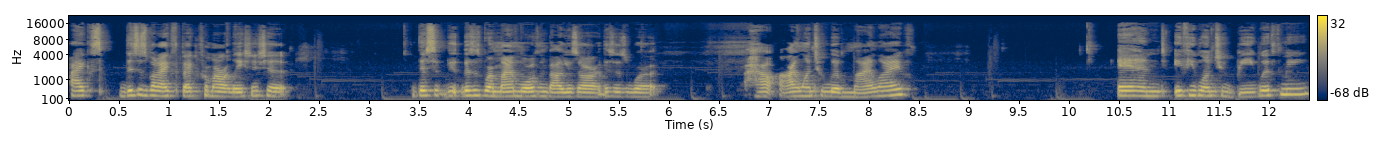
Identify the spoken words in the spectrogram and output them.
I this is what I expect from our relationship. This is this is where my morals and values are. This is where how I want to live my life. And if you want to be with me,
